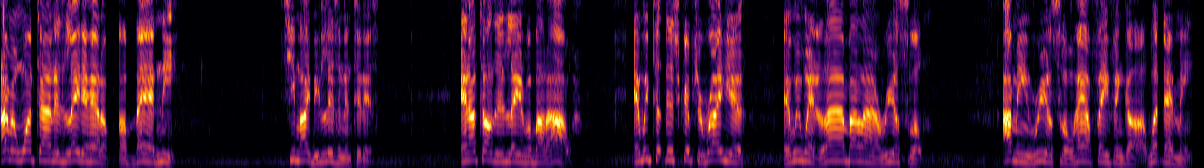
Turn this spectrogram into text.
I remember one time this lady had a, a bad knee. She might be listening to this. And I talked to this lady for about an hour. And we took this scripture right here and we went line by line real slow. I mean real slow. Have faith in God. What that mean?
